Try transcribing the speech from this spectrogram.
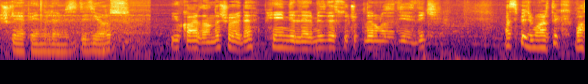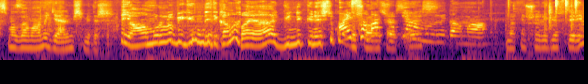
şuraya peynirlerimizi diziyoruz. Yukarıdan da şöyle peynirlerimiz ve sucuklarımızı dizdik. Hasibeciğim artık basma zamanı gelmiş midir? Yağmurlu bir gün dedik ama bayağı günlük güneşlik oldu Ay şu an sabah çok yağmurluydu ama. Bakın şöyle göstereyim.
